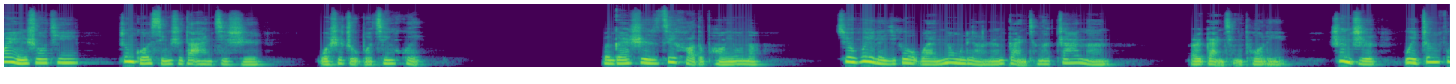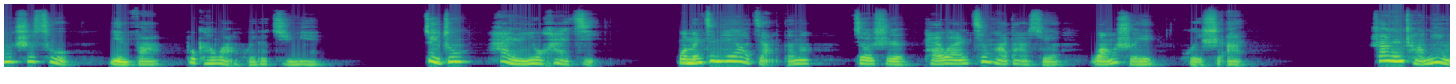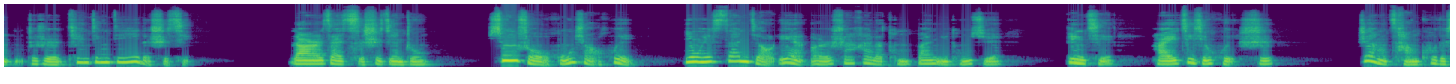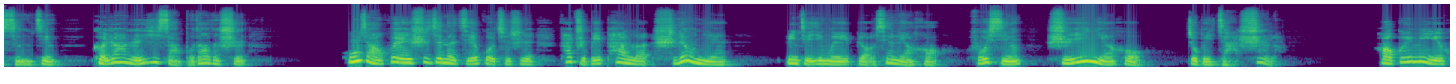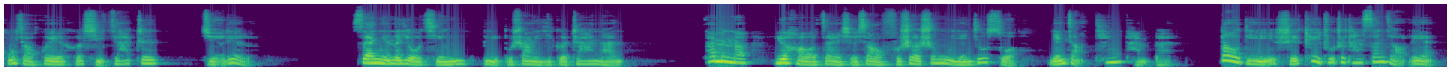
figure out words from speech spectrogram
欢迎收听《中国刑事大案纪实》，我是主播金慧。本该是最好的朋友呢，却为了一个玩弄两人感情的渣男而感情破裂，甚至为争风吃醋，引发不可挽回的局面，最终害人又害己。我们今天要讲的呢，就是台湾清华大学王水毁尸案。杀人偿命，这是天经地义的事情。然而，在此事件中，凶手洪小慧因为三角恋而杀害了同班女同学，并且还进行毁尸。这样残酷的行径，可让人意想不到的是，洪小慧事件的结果却是她只被判了十六年，并且因为表现良好，服刑十一年后就被假释了。好闺蜜洪小慧和许家珍决裂了，三年的友情比不上一个渣男。他们呢约好在学校辐射生物研究所演讲厅谈判，到底谁退出这场三角恋？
